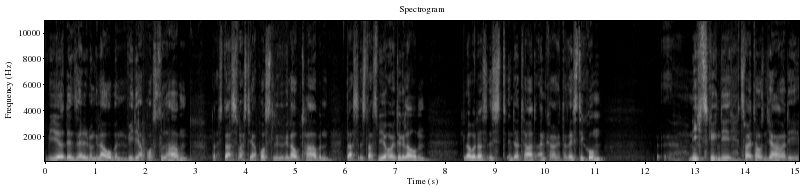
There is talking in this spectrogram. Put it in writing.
wir denselben Glauben wie die Apostel haben, dass das, was die Apostel geglaubt haben, das ist, was wir heute glauben. Ich glaube, das ist in der Tat ein Charakteristikum. Äh, nichts gegen die 2000 Jahre, die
